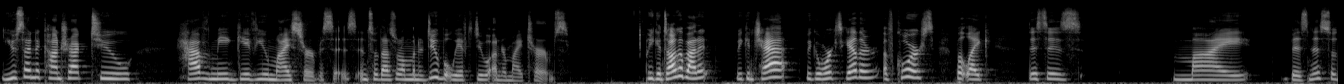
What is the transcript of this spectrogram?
You signed a contract to have me give you my services. And so that's what I'm going to do, but we have to do it under my terms. We can talk about it. We can chat. We can work together, of course, but like this is my business, so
